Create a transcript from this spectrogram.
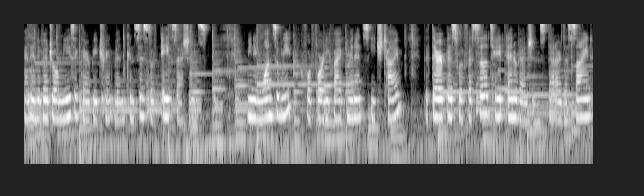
an individual music therapy treatment consists of eight sessions, meaning once a week for 45 minutes each time. The therapist will facilitate interventions that are designed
